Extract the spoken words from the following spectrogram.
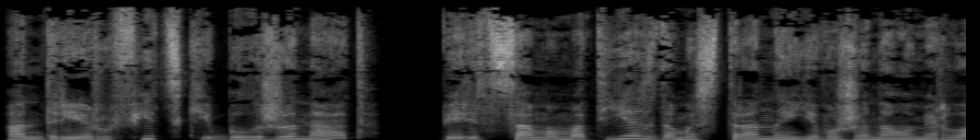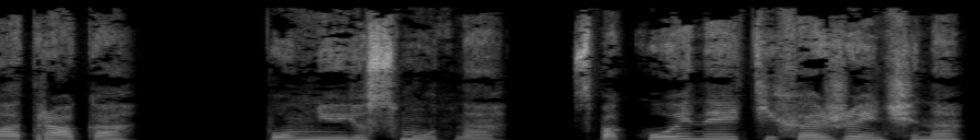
Андрей Руфицкий был женат. Перед самым отъездом из страны его жена умерла от рака. Помню ее смутно. Спокойная, тихая женщина,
